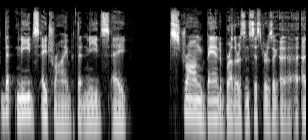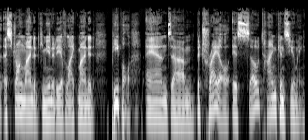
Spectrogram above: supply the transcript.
that needs a tribe, that needs a strong band of brothers and sisters, a, a, a strong-minded community of like-minded people. And um, betrayal is so time-consuming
